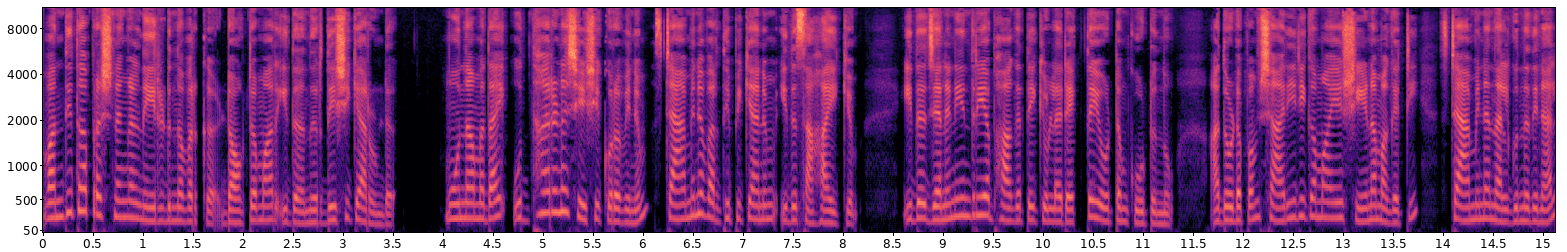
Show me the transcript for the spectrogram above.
വന്ധ്യതാ പ്രശ്നങ്ങൾ നേരിടുന്നവർക്ക് ഡോക്ടർമാർ ഇത് നിർദ്ദേശിക്കാറുണ്ട്. മൂന്നാമതായി ഉദ്ധാരണശേഷിക്കുറവിനും സ്റ്റാമിന വർദ്ധിപ്പിക്കാനും ഇത് സഹായിക്കും. ഇത് ജനനേന്ദ്രിയ ഭാഗത്തേക്കുള്ള രക്തയോട്ടം കൂട്ടുന്നു. അതോടൊപ്പം ശാരീരികമായ ക്ഷീണമകറ്റി സ്റ്റാമിന നൽകുന്നതിനാൽ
